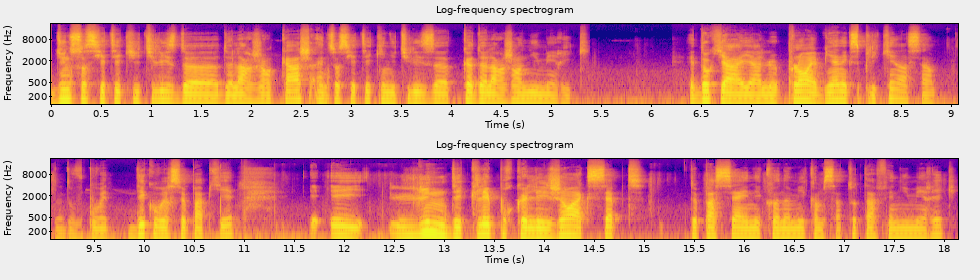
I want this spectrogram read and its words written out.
d'une société qui utilise de, l'argent cash à une société qui n'utilise que de l'argent numérique. Et donc, y a, le plan est bien expliqué. Hein, vous pouvez découvrir ce papier. Et, l'une des clés pour que les gens acceptent de passer à une économie comme ça, tout à fait numérique,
